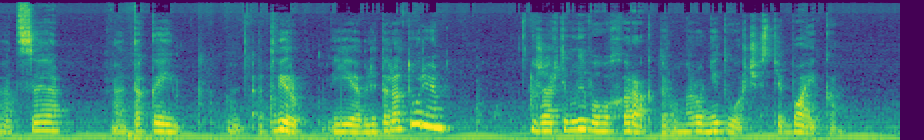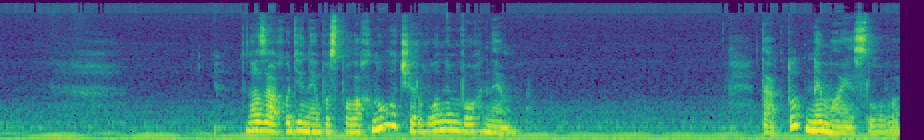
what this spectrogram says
е, це е, такий твір є в літературі жартівливого характеру, народній творчості байка. На заході небо спалахнуло червоним вогнем. Так, тут немає слова,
